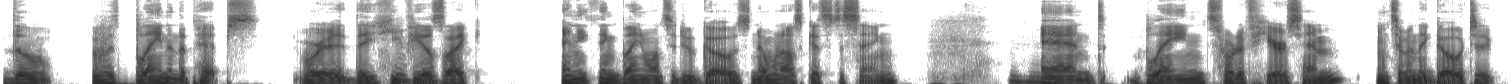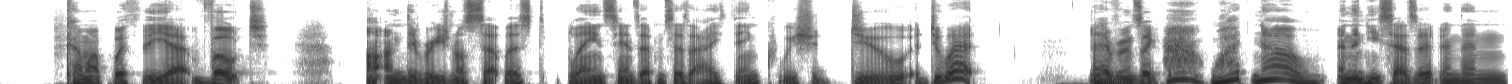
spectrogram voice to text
the with Blaine and the Pips, where they he Mhm. feels like anything Blaine wants to do goes. No one else gets to sing. Mhm. And Blaine sort of hears him. And so when they go to come up with the uh, vote on the regional set list, Blaine stands up and says, I think we should do a duet. And Mhm. everyone's like, What? No. And then he says it. And then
